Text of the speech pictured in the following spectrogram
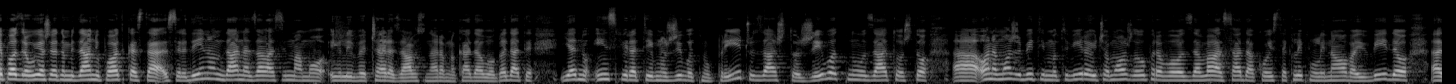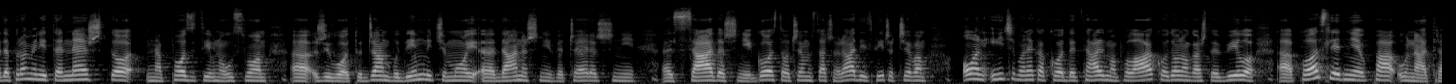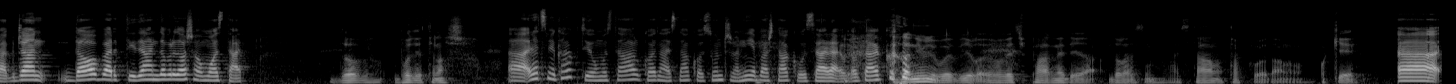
Lijep pozdrav u još jednom izdanju podcasta Sredinom. Danas za vas imamo, ili večera, zavisno naravno kada ovo gledate, jednu inspirativnu životnu priču. Zašto životnu? Zato što ona može biti motivirajuća možda upravo za vas sada koji ste kliknuli na ovaj video, da promijenite nešto na pozitivno u svom životu. Džambu Dimlić je moj današnji, večerašnji, sadašnji gost. O čemu stačno radi, ispričat će vam on. Ićemo nekako detaljima polako od onoga što je bilo posljednje pa unatrag. Džan, dobar ti dan, dobrodošao u Mostar. Dobro, bolje te našao. reci mi kako ti je u Mostaru kod nas onako sunčano, nije baš tako u Sarajevu, je tako? Zanimljivo je bilo, evo već par nedjelja dolazim ovaj, stalno, tako da ono, okej,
